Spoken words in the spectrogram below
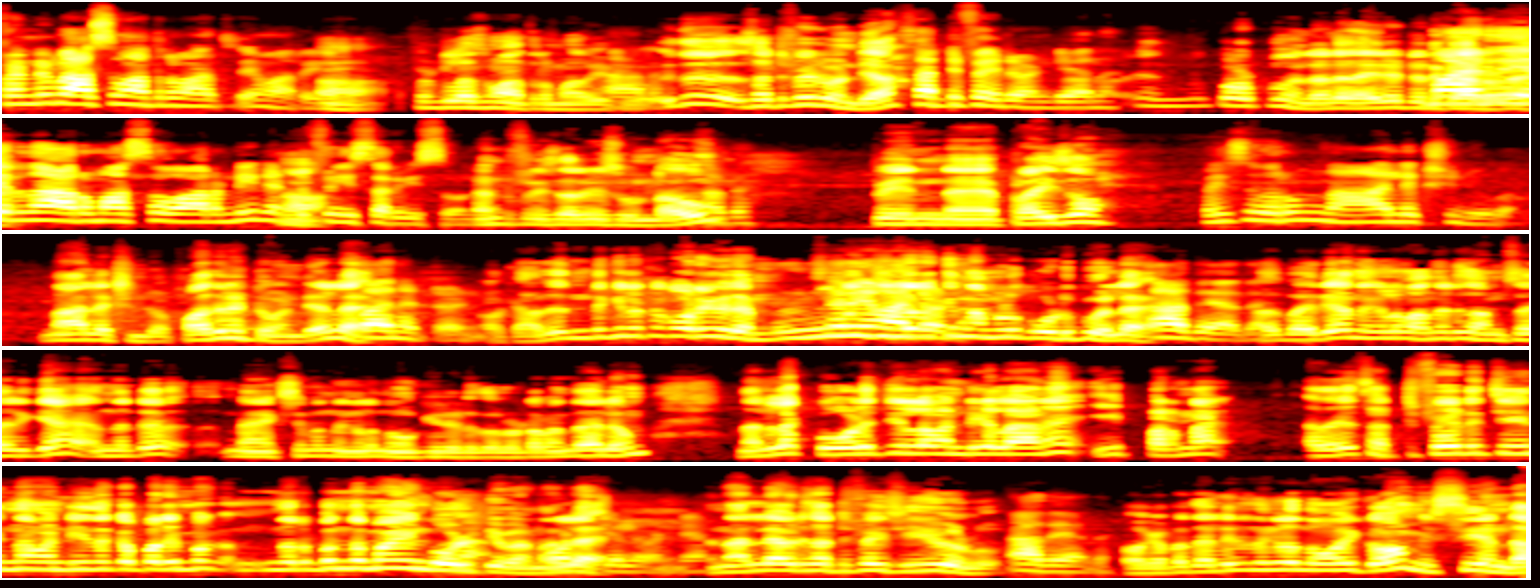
ഫ്രണ്ട് ഗ്ലാസ് മാത്രം മാത്രമേ മാറിയുള്ളൂ ഫ്രണ്ട് ഗ്ലാസ് മാത്രം മാറിയിട്ടുള്ളൂ. ഇത് സർട്ടിഫൈഡ് വണ്ടിയാ? സർട്ടിഫൈഡ് വണ്ടിയാണ്. കുഴപ്പമൊന്നുമില്ല അല്ലേ? ധൈര്യമായിട്ട് എടുക്കാം ആറ് മാസം വാറണ്ടി രണ്ട് ഫ്രീ സർവീസ് ഉണ്ട്. രണ്ട് ഫ്രീ സർവീസ് ഉണ്ടാവും. പിന്നെ പ്രൈസോ പൈസ വെറും നാല് ലക്ഷം രൂപ. നാല് ലക്ഷം രൂപ. പതിനെട്ട് വണ്ടി അല്ലേ? പതിനെട്ട് വണ്ടി. ഓക്കെ അത് എന്തെങ്കിലുമൊക്കെ കുറയില്ലേ മൂന്ന് ജില്ലകൾക്ക് നമ്മൾ കൊടുക്കും അല്ലേ? അതെ വരിക നിങ്ങൾ വന്നിട്ട് സംസാരിക്കുക എന്നിട്ട് മാക്സിമം നിങ്ങൾ നോക്കിയിട്ട് എടുത്തോളൂ കേട്ടോ. എന്തായാലും നല്ല ക്വാളിറ്റി ഉള്ള വണ്ടികളാണ് ഈ പറഞ്ഞ അതായത് സർട്ടിഫൈഡ് ചെയ്യുന്ന വണ്ടി എന്നൊക്കെ പറയുമ്പോൾ നിർബന്ധമായും ക്വാളിറ്റി വേണം അല്ലേ? നല്ല എന്നാലേ അവർ സർട്ടിഫൈ ചെയ്യുള്ളൂ. ഓക്കെ അപ്പോൾ എന്തായാലും നിങ്ങൾ നോക്കിക്കോ മിസ് ചെയ്യണ്ട.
